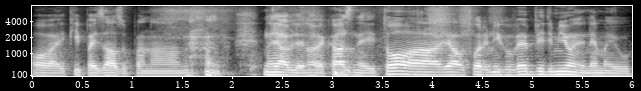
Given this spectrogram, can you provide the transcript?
ova ekipa iz Azupa na, na, najavljuje nove kazne i to, a ja otvorim njihov web, vidim i oni nemaju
